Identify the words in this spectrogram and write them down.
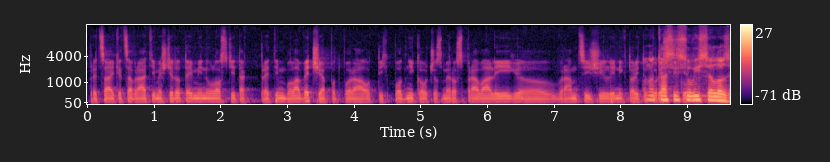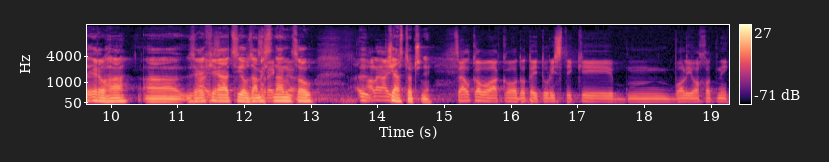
Predsa aj keď sa vrátim ešte do tej minulosti, tak predtým bola väčšia podpora od tých podnikov, čo sme rozprávali e, v rámci Žiliny, ktorí tu No to asi súviselo s ROH a s rekreáciou zamestnancov. Ale aj čiastočne. Celkovo ako do tej turistiky boli ochotní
